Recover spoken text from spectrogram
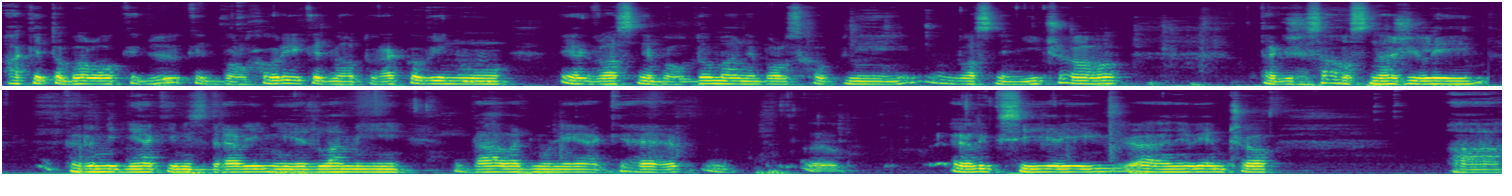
aké to bolo, keď, keď bol chorý, keď mal tú rakovinu, uh-huh. jak vlastne bol doma, nebol schopný vlastne ničoho. Takže sa ho snažili krmiť nejakými zdravými jedlami, dávať mu nejaké e, elixíry a neviem čo. A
